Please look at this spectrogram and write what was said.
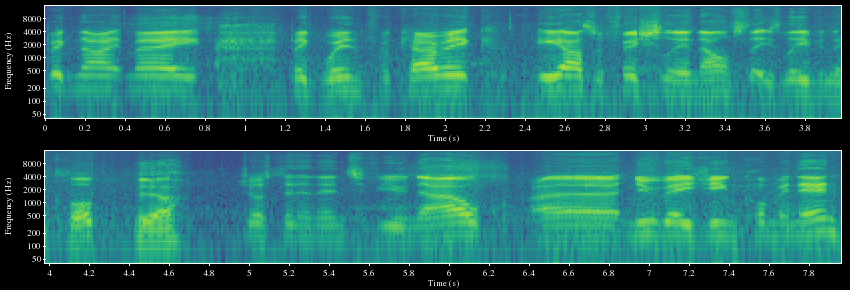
big night, mate. Big win for Carrick. He has officially announced that he's leaving the club. Yeah. Just in an interview now. Uh, new regime coming in.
